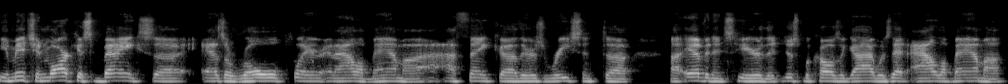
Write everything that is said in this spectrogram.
you mentioned Marcus Banks uh, as a role player at Alabama. I, I think uh, there's recent uh, uh evidence here that just because a guy was at Alabama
